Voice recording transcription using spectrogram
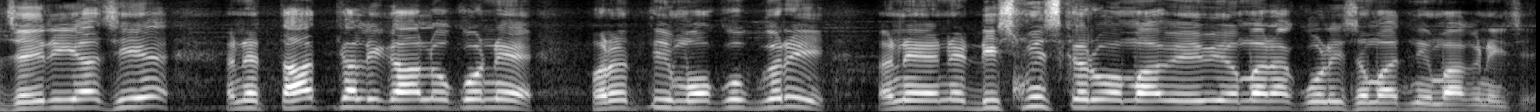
જઈ રહ્યા છીએ અને તાત્કાલિક આ લોકોને ફરજથી મોકૂફ કરી અને એને ડિસમિસ કરવામાં આવે એવી અમારા કોળી સમાજની માગણી છે.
